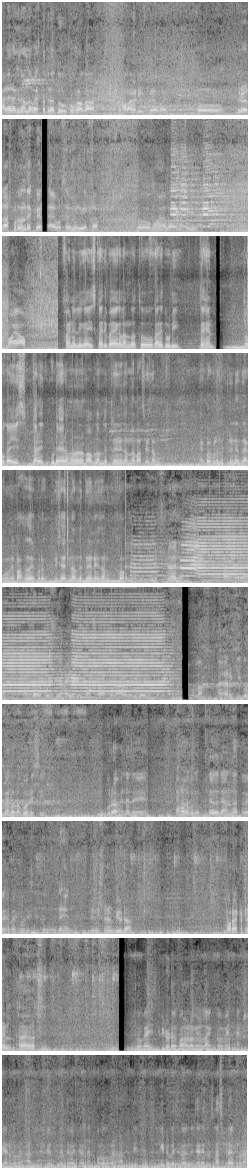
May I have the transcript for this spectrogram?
আড়ে আগে যাব, একটা দিলে তো কোকরাঝার ফালাগাড়ি ফেরা হয় তো ভিডিওটা লাস্ট পর্যন্ত দেখবেন। বলছে মিউজিক একটা। তো ভয়া যাও না শুনি। ভয়াও ফাইনালি গাইস গাড়ি পাইয়া গেলাম গা, তো গাড়িতে উঠি। দেখেন। তো গাইস গাড়ি উঠে হেরা মনে ভাবলাম যে ট্রেনে যাম না বাসে যাব একবার বললাম ট্রেনে যাই একবার বাসে যাই, পরে ডিসাইড নিলাম যে ট্রেনে যাব। তো এলাম। বললাম, আর কি করব একলা বলেছি ঘুরা হয় না যে একলাগুলো ঘুরতে যেতে আন্দা তো এবার বলেছি তো দেখেন ট্রেন স্টেশনের ভিউটা বড় একটা ট্রেন খারাপ রাখছে গাইজ ভিডিওটা ভালো লাগলে লাইক কমেন্ট অ্যান্ড শেয়ার করবেন। আর যদি ফেসবুকে থেকে থাকেন ফলো করবেন। আর যদি ইউটিউবে থেকে থাকেন সাবস্ক্রাইব করবেন।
